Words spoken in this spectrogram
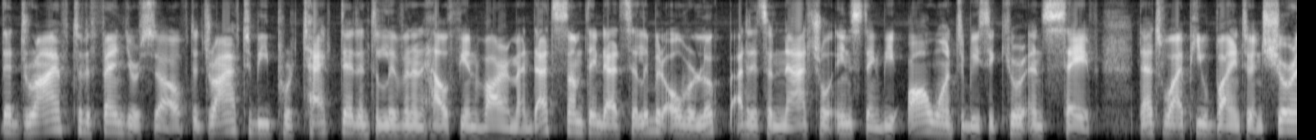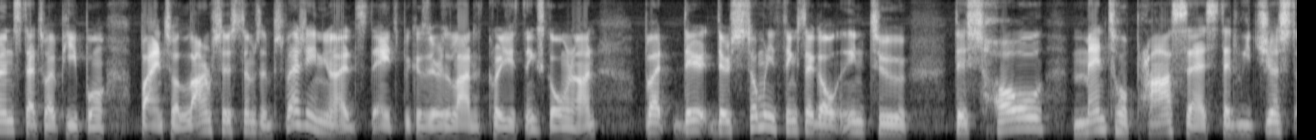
the drive to defend yourself the drive to be protected and to live in a healthy environment. That's something that's a little bit overlooked but it's a natural instinct. We all want to be secure and safe. That's why people buy into insurance. That's why people buy into alarm systems especially in the united states because there's a lot of crazy things going on. But there there's so many things that go into this whole mental process that we just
